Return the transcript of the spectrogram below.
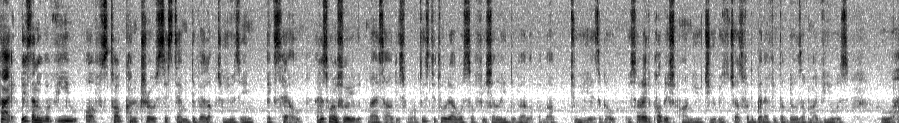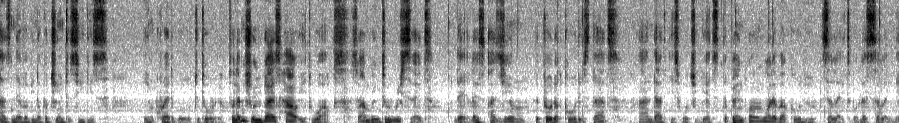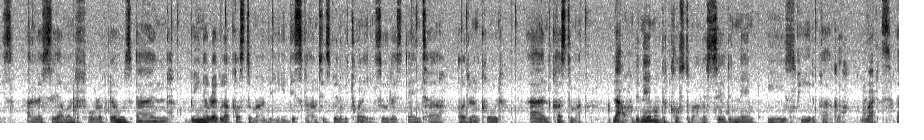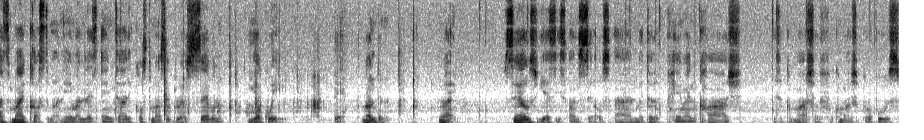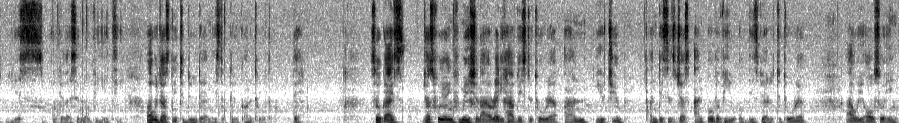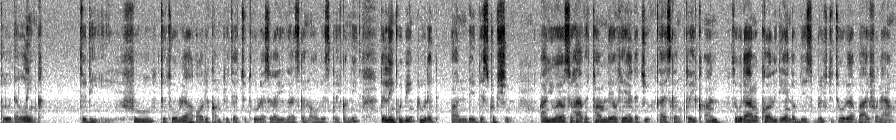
Hi, this is an overview of stock control system developed using Excel. I just want to show you guys how this works. This tutorial was officially developed about two years ago. It's already published on YouTube. It's just for the benefit of those of my viewers who has never been opportune to see this incredible tutorial. So let me show you guys how it works. So I'm going to reset there. Let's assume the product code is that and that is what you get. Depend on whatever code you select but let's select this. And let's say I want four of those and being a regular customer the discount is going to be 20 so let's enter ordering code and customer. Now the name of the customer let's say the name is Peter Parker right that's my customer name and let's enter the customer's address. 7 York Way there London. Right sales yes it's on sales and method of payment cash it's a commercial for commercial purpose yes okay let's say no VAT all we just need to do then is to click on total there. So guys just for your information I already have this tutorial on YouTube and this is just an overview of this very tutorial. I will also include the link to the full tutorial or the completed tutorial so that you guys can always click on it. The link will be included on the description. And you also have a thumbnail here that you guys can click on. So with that i'm gonna call it the end of this brief tutorial. Bye for now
